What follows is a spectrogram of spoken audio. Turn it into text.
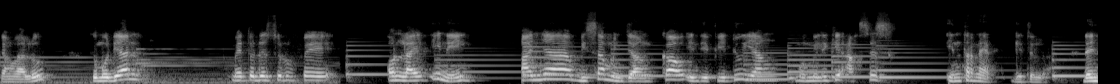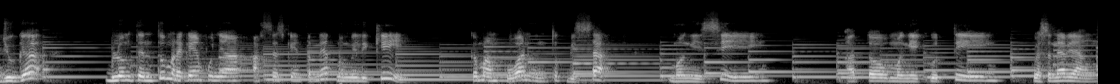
yang lalu. Kemudian metode survei online ini hanya bisa menjangkau individu yang memiliki akses internet, gitu loh. Dan juga belum tentu mereka yang punya akses ke internet memiliki kemampuan untuk bisa mengisi atau mengikuti kuesioner yang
